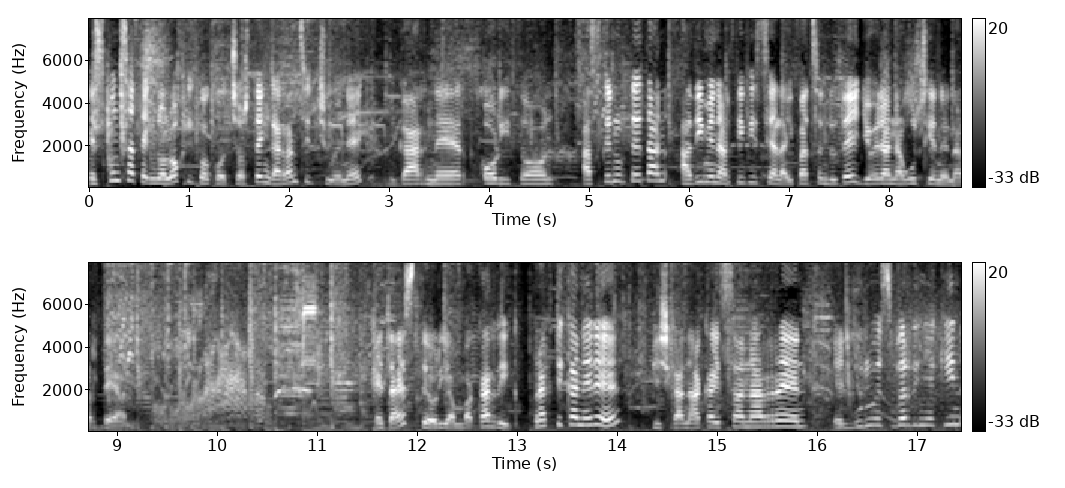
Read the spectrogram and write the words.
Hezkuntza teknologikoko txosten garrantzitsuenek, Garner, Horizon, azken urteetan adimen artifiziala aipatzen dute joera nagusienen artean. Eta ez teorian bakarrik, praktikan ere, pixkanaka izan arren, helburu ezberdinekin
